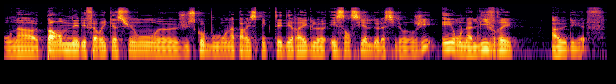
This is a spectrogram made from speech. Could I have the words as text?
on n'a pas emmené des fabrications euh, jusqu'au bout, on n'a pas respecté des règles essentielles de la sidérurgie et on a livré à EDF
